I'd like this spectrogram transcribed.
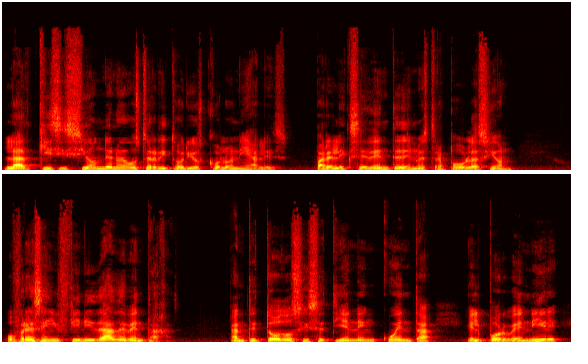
la adquisición de nuevos territorios coloniales para el excedente de nuestra población ofrece infinidad de ventajas, ante todo si se tiene en cuenta el porvenir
